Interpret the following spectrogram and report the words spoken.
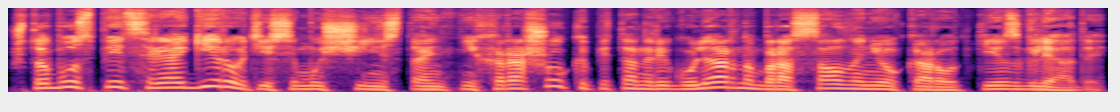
Чтобы успеть среагировать, если мужчине станет нехорошо, капитан регулярно бросал на него короткие взгляды.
